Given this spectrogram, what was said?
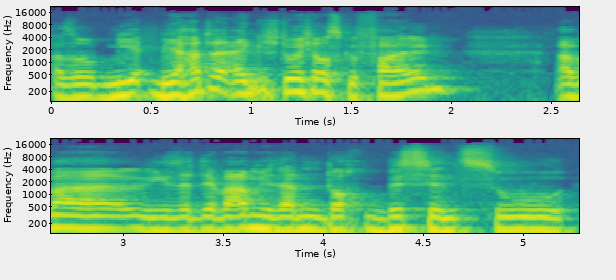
also mir, mir hat er eigentlich durchaus gefallen, aber wie gesagt, der war mir dann doch ein bisschen zu.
